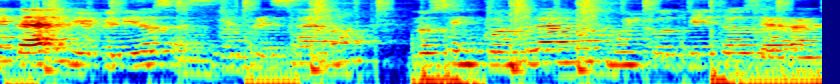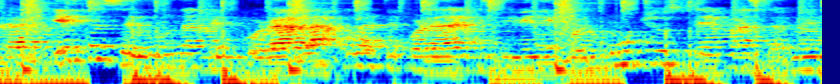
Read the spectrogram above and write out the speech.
¿qué tal? Bienvenidos a Siempre Sano. Nos encontramos muy contentos de arrancar esta segunda temporada, una temporada que se viene con muchos temas también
